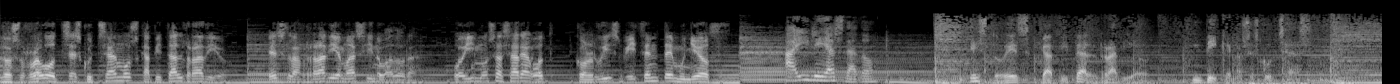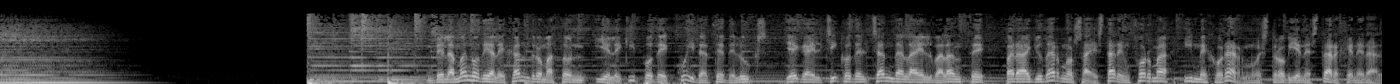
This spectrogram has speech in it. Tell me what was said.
Los robots escuchamos Capital Radio. Es la radio más innovadora. Oímos a Saragot, con Luis Vicente Muñoz. Ahí le has dado. Esto es Capital Radio Di que nos escuchas. De la mano de Alejandro Mazón y el equipo de Cuídate Deluxe, llega el chico del chándal El Balance para ayudarnos a estar en forma y mejorar nuestro bienestar general.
